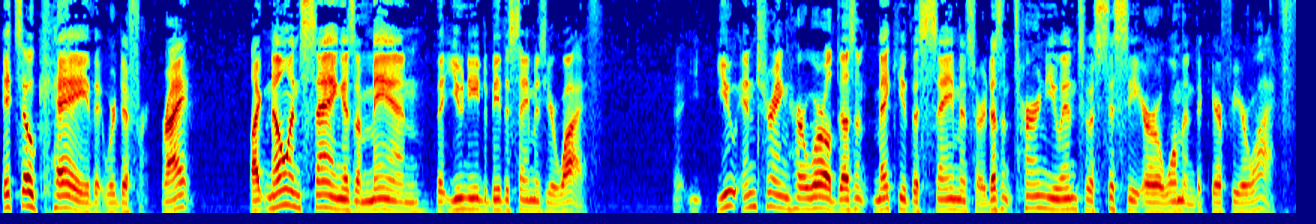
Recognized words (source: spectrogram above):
it's okay that we're different, right? Like, no one's saying as a man that you need to be the same as your wife. Uh, you entering her world doesn't make you the same as her. It doesn't turn you into a sissy or a woman to care for your wife.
